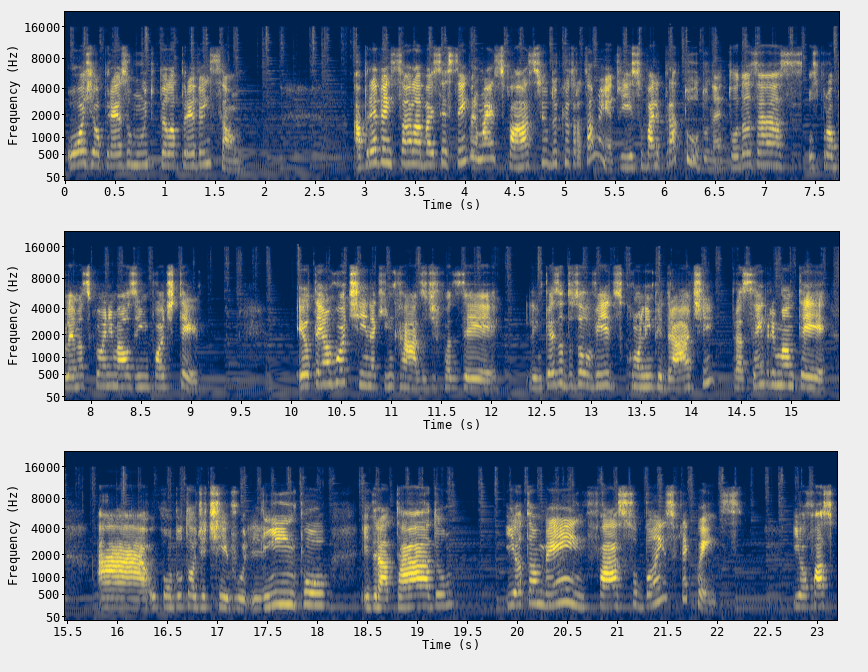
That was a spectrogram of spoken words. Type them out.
Hoje eu prezo muito pela prevenção a prevenção ela vai ser sempre mais fácil do que o tratamento. E isso vale para tudo, né? Todos os problemas que o animalzinho pode ter. Eu tenho a rotina aqui em casa de fazer limpeza dos ouvidos com limpidrate, para sempre manter a, o conduto auditivo limpo, hidratado. E eu também faço banhos frequentes. E eu faço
